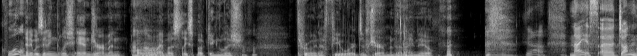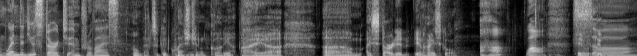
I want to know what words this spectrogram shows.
Cool. And it was in English and German, although I mostly spoke English. Threw in a few words of German that I knew. Yeah. Nice. Uh, John, when did you start to improvise? oh, that's a good question, Claudia. I uh, um, I started in high school. Uh huh. Wow. It- it- so,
